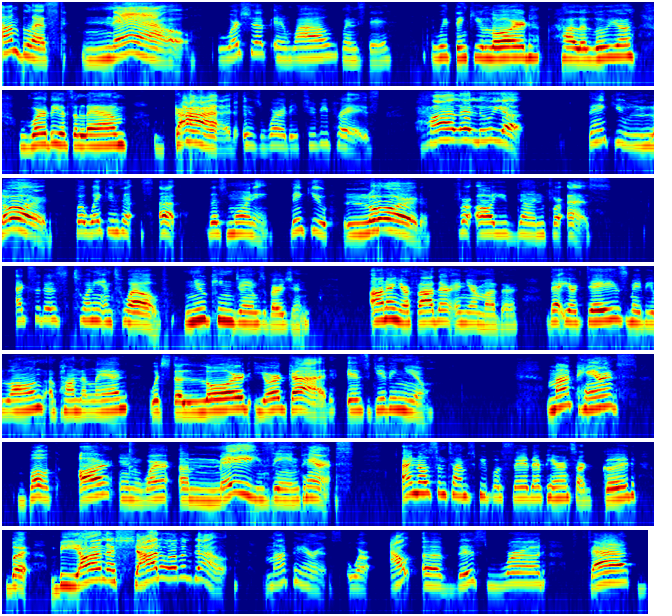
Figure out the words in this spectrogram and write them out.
I'm blessed now. Worship and Wow Wednesday. We thank you, Lord. Hallelujah. Worthy is the Lamb. God is worthy to be praised. Hallelujah. Thank you, Lord, for waking us up this morning. Thank you, Lord, for all you've done for us. Exodus 20 and 12, New King James Version. Honor your father and your mother, that your days may be long upon the land which the Lord your God is giving you. My parents both are and were amazing parents. I know sometimes people say their parents are good, but beyond a shadow of a doubt, my parents were out of this world fabulous.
